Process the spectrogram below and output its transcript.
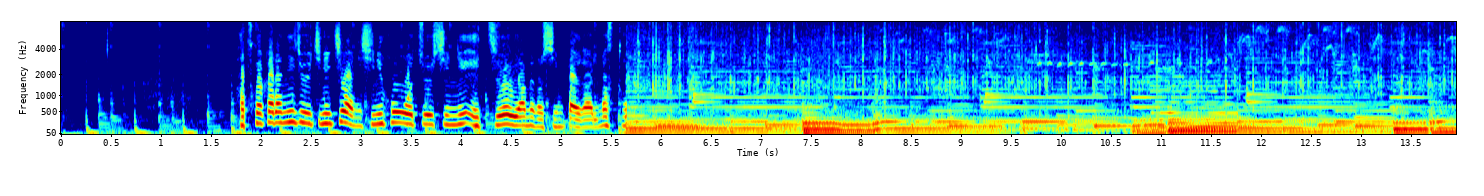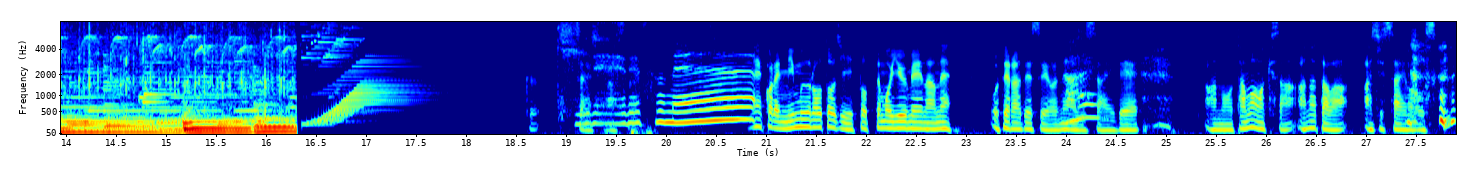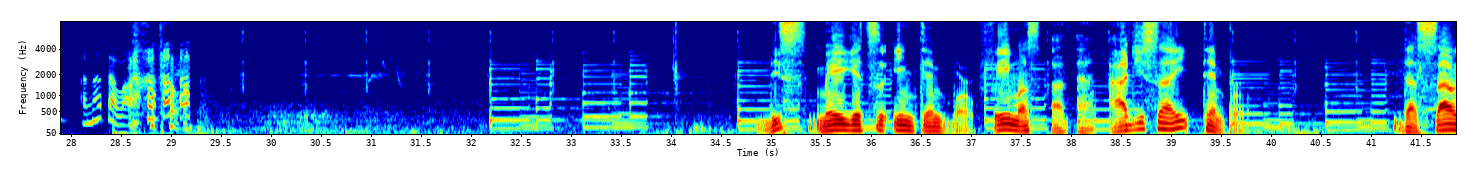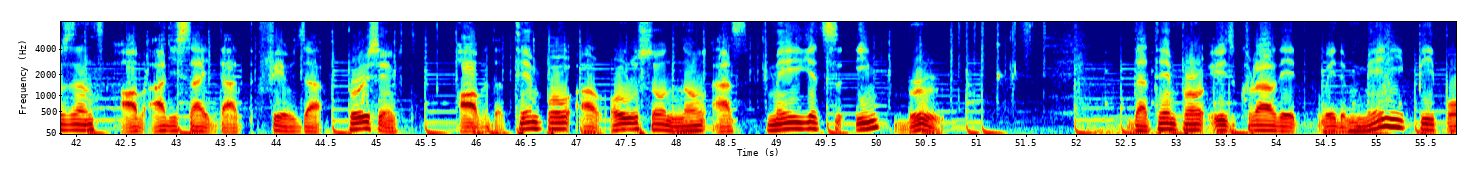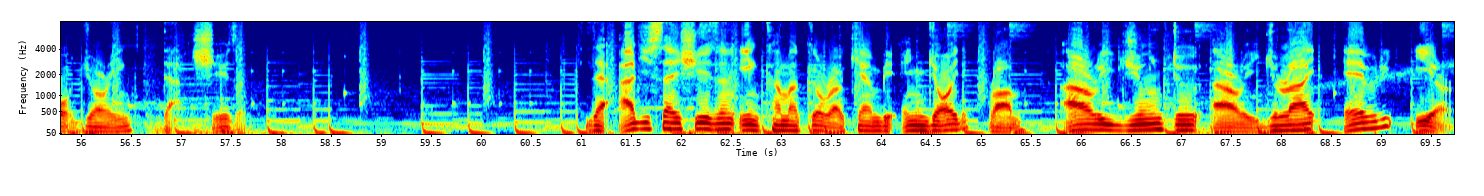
20日から21日は西日本を中心に強い雨の心配があります。綺麗ですねねこれ三室戸寺とっても有名なねお寺ですよね、アジサイで。あの玉巻さんあなたはアジサイはお好きあなたは This Meigetsu-in temple, famous as an Ajisai temple. The thousands of Ajisai that fill the precinct of the temple are also known as Meigetsu-in Blue. The temple is crowded with many people during that season. The Ajisai season in Kamakura can be enjoyed from early June to early July every year.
